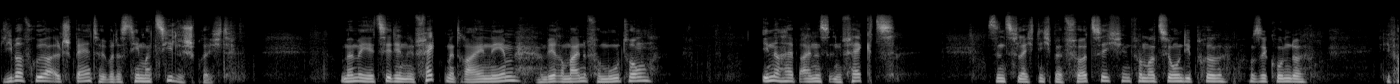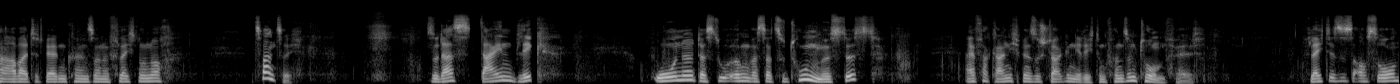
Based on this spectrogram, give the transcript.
lieber früher als später über das Thema Ziele spricht. Und wenn wir jetzt hier den Infekt mit reinnehmen, wäre meine Vermutung, innerhalb eines Infekts sind es vielleicht nicht mehr 40 Informationen, die pro Sekunde, die verarbeitet werden können, sondern vielleicht nur noch 20. Sodass dein Blick, ohne dass du irgendwas dazu tun müsstest, einfach gar nicht mehr so stark in die Richtung von Symptomen fällt. Vielleicht ist es auch so,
